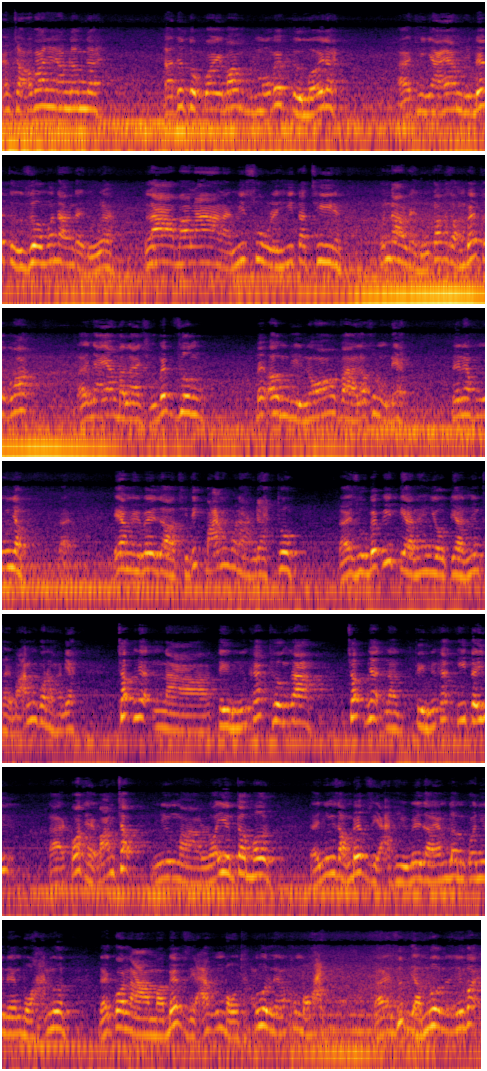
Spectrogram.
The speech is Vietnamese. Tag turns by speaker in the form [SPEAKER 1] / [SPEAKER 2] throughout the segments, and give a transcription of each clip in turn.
[SPEAKER 1] em chào các bác em Lâm đây. Đã tiếp tục quay bác mẫu bếp từ mới đây. Đấy, thì nhà em thì bếp từ dương vẫn đang đầy đủ này. La Ba La này Mitsu này Hitachi này vẫn đang đầy đủ các dòng bếp cho các bác. Đấy, nhà em lần này chỉ bếp dương bếp âm thì nó và nó không đủ đẹp nên em không có nhập. Đấy. em thì bây giờ chỉ thích bán con hàng đẹp thôi. Đấy, dù bếp ít tiền hay nhiều tiền nhưng phải bán con hàng đẹp. Chấp nhận là tìm những khách thương gia chấp nhận là tìm những khách ký tính. Đấy, có thể bán chậm nhưng mà nó yên tâm hơn. Đấy những dòng bếp rẻ thì bây giờ em lâm coi như là em bỏ hẳn luôn đấy con nào mà bếp rẻ cũng bổ thẳng luôn này nó không bỏ hành đấy dứt điểm luôn là như vậy.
